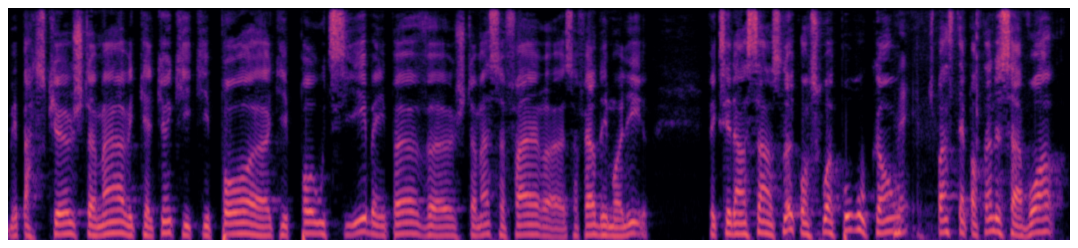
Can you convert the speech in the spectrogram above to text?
mais parce que justement avec quelqu'un qui qui est pas euh, qui est pas outillé, ben ils peuvent justement se faire se faire démolir. Fait que c'est dans ce sens-là qu'on soit pour ou contre. Je pense que c'est important de savoir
